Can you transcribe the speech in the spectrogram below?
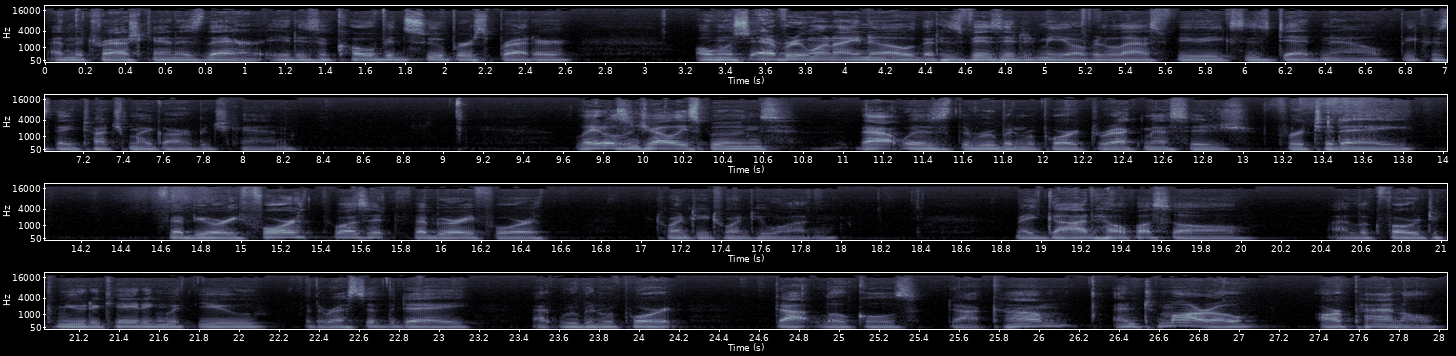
and the trash can is there. It is a COVID super spreader. Almost everyone I know that has visited me over the last few weeks is dead now because they touched my garbage can. Ladles and jelly spoons, that was the Rubin Report direct message for today, February 4th, was it? February 4th, 2021. May God help us all. I look forward to communicating with you for the rest of the day at rubinreport.locals.com. And tomorrow, our panel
